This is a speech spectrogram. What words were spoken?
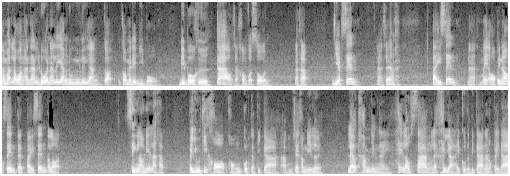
ระมัดระวังอันนั้นดูนั้นหรือยังดูนี้หรือยังก็ก็ไม่ได้บีโบบีโบคือก้าวออกจากคอมฟอร์ทโซนนะครับเหยียบเส้นอ่าใช่ไหมไต่เส้นนะไม่ออกไปนอกเส้น แต่ไต่เส้นตลอด สิ่งเหล่านี้แหละครับ ไปอยู่ที่ขอบของกฎกติกาอ่าผมใช้คำนี้เลย แล้วทำยังไงให้เราสร้างและขยายกฎกติกานั้นออกไปได้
